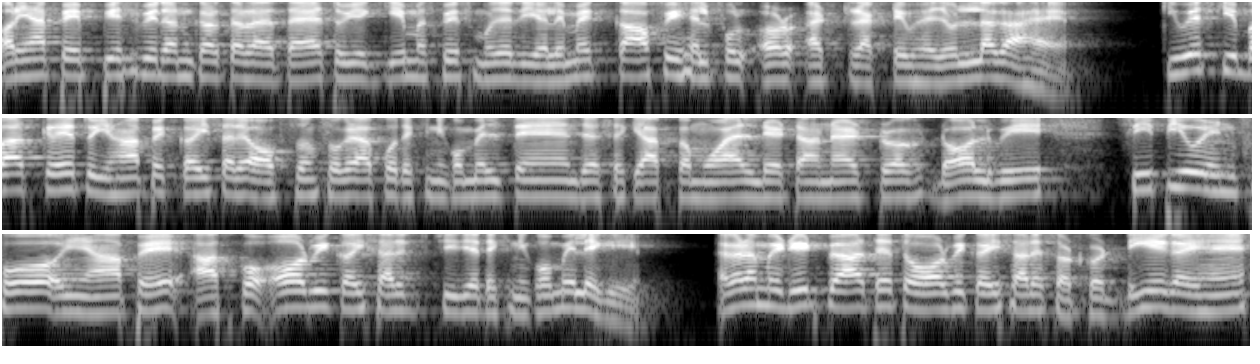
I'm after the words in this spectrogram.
और यहाँ पे पीस भी रन करता रहता है तो ये गेम स्पेस मुझे रियली में काफ़ी हेल्पफुल और अट्रैक्टिव है, जो लगा है। क्यूएस की बात करें तो यहाँ पे कई सारे ऑप्शंस वगैरह आपको देखने को मिलते हैं, जैसे कि आपका मोबाइल डेटा नेटवर्क डॉल भी सी पी इन्फो यहाँ पे आपको और भी कई सारी चीज़ें देखने को मिलेगी। अगर हम एडिट पे आते हैं तो और भी कई सारे शॉर्टकट दिए गए हैं,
